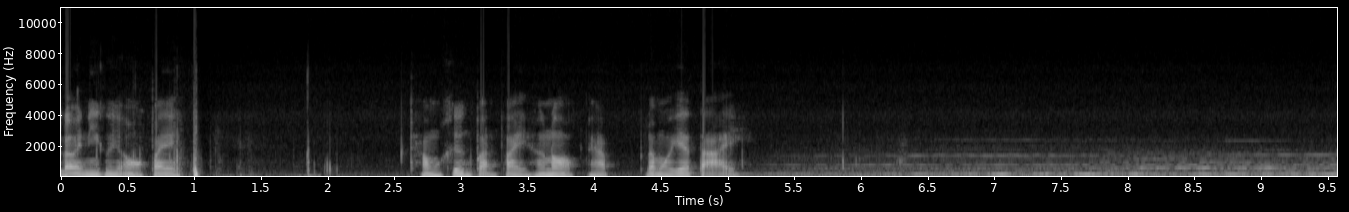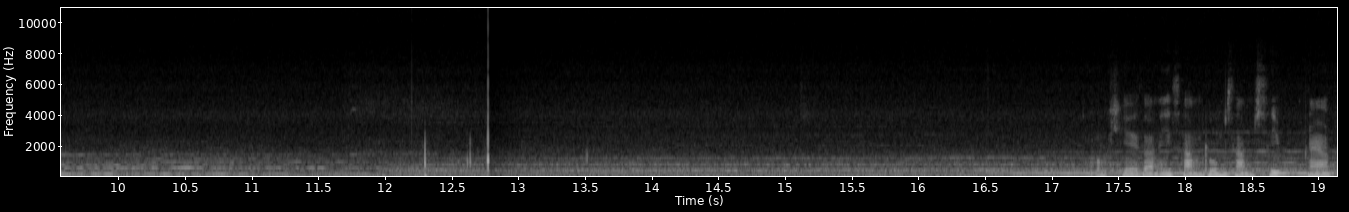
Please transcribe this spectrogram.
แล้วอันนี้ก็จะออกไปทำเครื่องปั่นไฟข้างนอกนะครับแล้วมันก็จะตายโอเค ตอนนี้สามทุ่มสามสิบนะครับ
